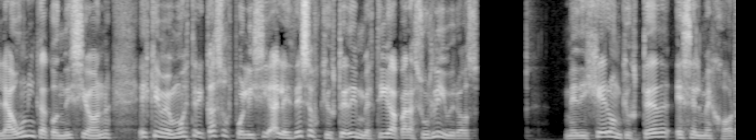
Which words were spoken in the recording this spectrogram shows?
La única condición es que me muestre casos policiales de esos que usted investiga para sus libros. Me dijeron que usted es el mejor.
